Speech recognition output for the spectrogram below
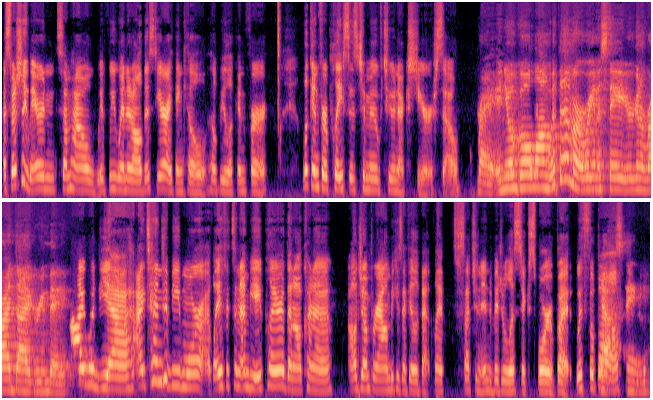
especially if aaron somehow if we win it all this year i think he'll he'll be looking for looking for places to move to next year. So Right. And you'll go along with them or we're we gonna stay you're gonna ride die at Green Bay? I would yeah. I tend to be more if it's an NBA player, then I'll kind of I'll jump around because I feel like that that's such an individualistic sport. But with football, yeah, same.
